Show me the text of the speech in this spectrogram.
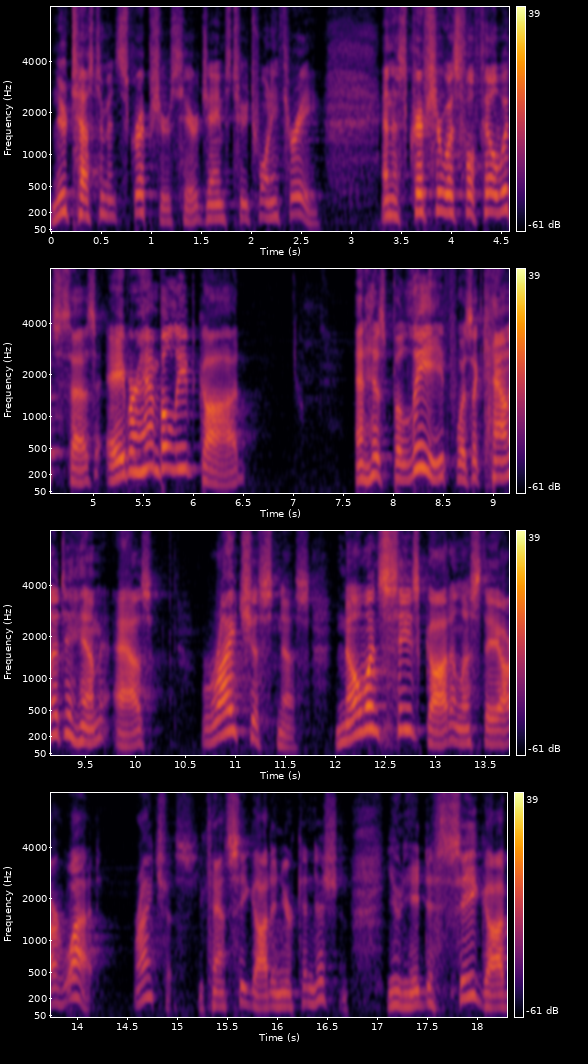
New Testament scriptures here, James 2:23. And the scripture was fulfilled which says, Abraham believed God, and his belief was accounted to him as righteousness. No one sees God unless they are what? Righteous. You can't see God in your condition. You need to see God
